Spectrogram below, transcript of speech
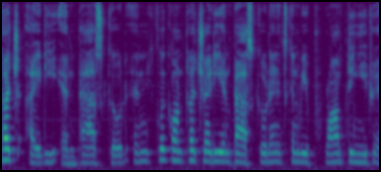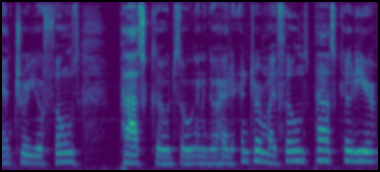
Touch ID and passcode and you click on Touch ID and passcode and it's going to be prompting you to enter your phone's passcode. So we're going to go ahead and enter my phone's passcode here.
